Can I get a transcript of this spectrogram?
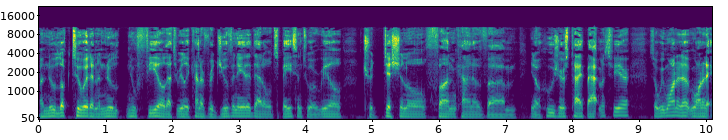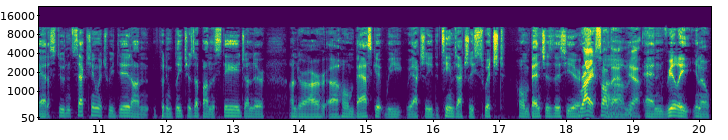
a new look to it and a new new feel that's really kind of rejuvenated that old space into a real traditional, fun kind of um, you know Hoosiers type atmosphere. So we wanted to we wanted to add a student section, which we did on putting bleachers up on the stage under under our uh, home basket. We we actually the teams actually switched home benches this year. Right, I saw that. Um, yeah, and really, you know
